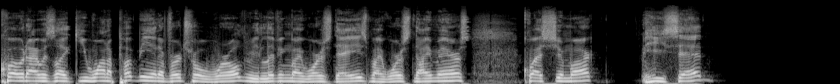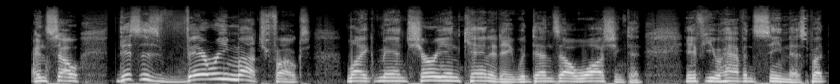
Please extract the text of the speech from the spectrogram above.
Quote, I was like, you want to put me in a virtual world, reliving my worst days, my worst nightmares? Question mark. He said. And so this is very much, folks, like Manchurian Candidate with Denzel Washington, if you haven't seen this. But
